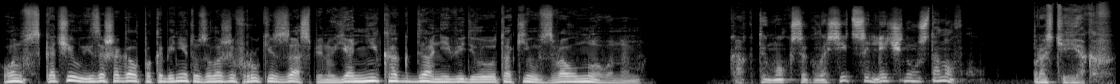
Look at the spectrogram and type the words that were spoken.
Он вскочил и зашагал по кабинету, заложив руки за спину. Я никогда не видел его таким взволнованным. Как ты мог согласиться лечь на установку? Прости, Яков.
